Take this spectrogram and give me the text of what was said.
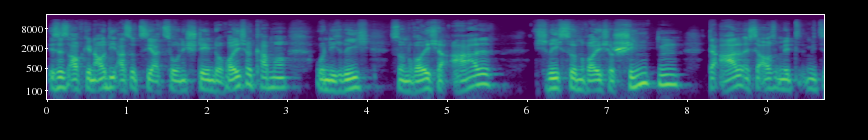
ist es auch genau die Assoziation. Ich stehe in der Räucherkammer und ich riech so ein Räucheraal, ich riech so ein Räucherschinken. Der Aal ist ja auch mit, mit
